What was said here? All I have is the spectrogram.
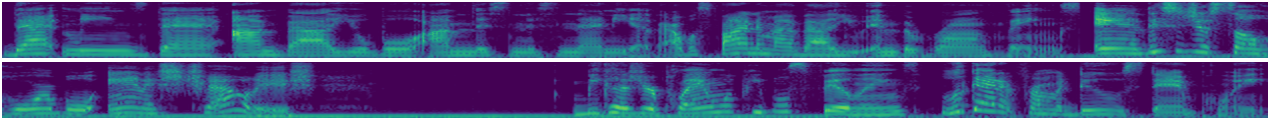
that means that I'm valuable. I'm this and this and that and the other. I was finding my value in the wrong things. And this is just so horrible and it's childish because you're playing with people's feelings. Look at it from a dude's standpoint.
